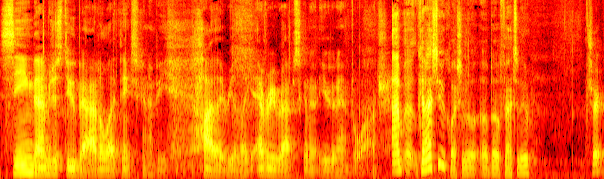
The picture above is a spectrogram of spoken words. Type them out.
seeing them just do battle. I think is gonna be highlight reel. Like every rep's gonna you're gonna have to watch. Um, can I ask you a question about, Fautanu? Sure.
